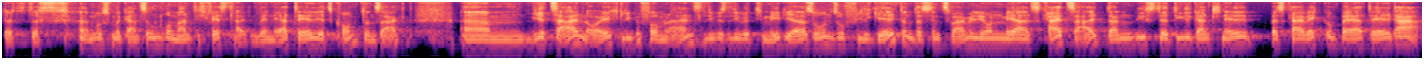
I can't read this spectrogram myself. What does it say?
das, das muss man ganz unromantisch festhalten. Wenn RTL jetzt kommt und sagt, ähm, wir zahlen euch, liebe Formel 1, liebes Liberty Media, so und so viel Geld und das sind zwei Millionen mehr als Sky zahlt, dann ist der Deal ganz schnell bei Sky weg und bei RTL da.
